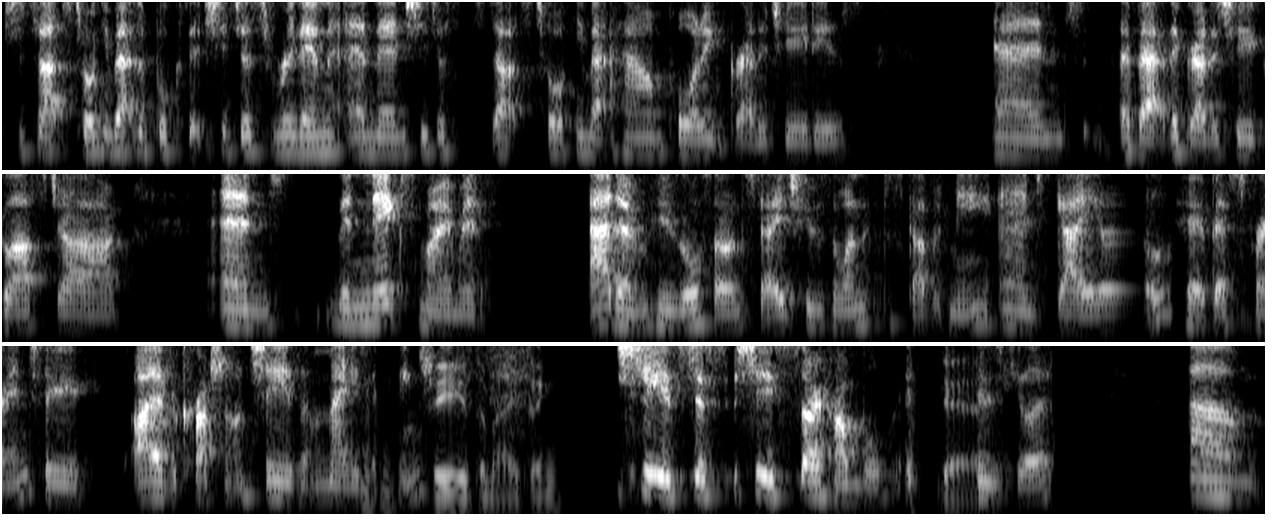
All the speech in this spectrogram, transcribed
She starts talking about the book that she just written, and then she just starts talking about how important gratitude is and about the gratitude glass jar. And the next moment, Adam, who's also on stage, who was the one that discovered me, and Gayle, her best friend, who I have a crush on. She is amazing. she is amazing. she is just, she's so humble. It's Yeah. ridiculous. Um,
